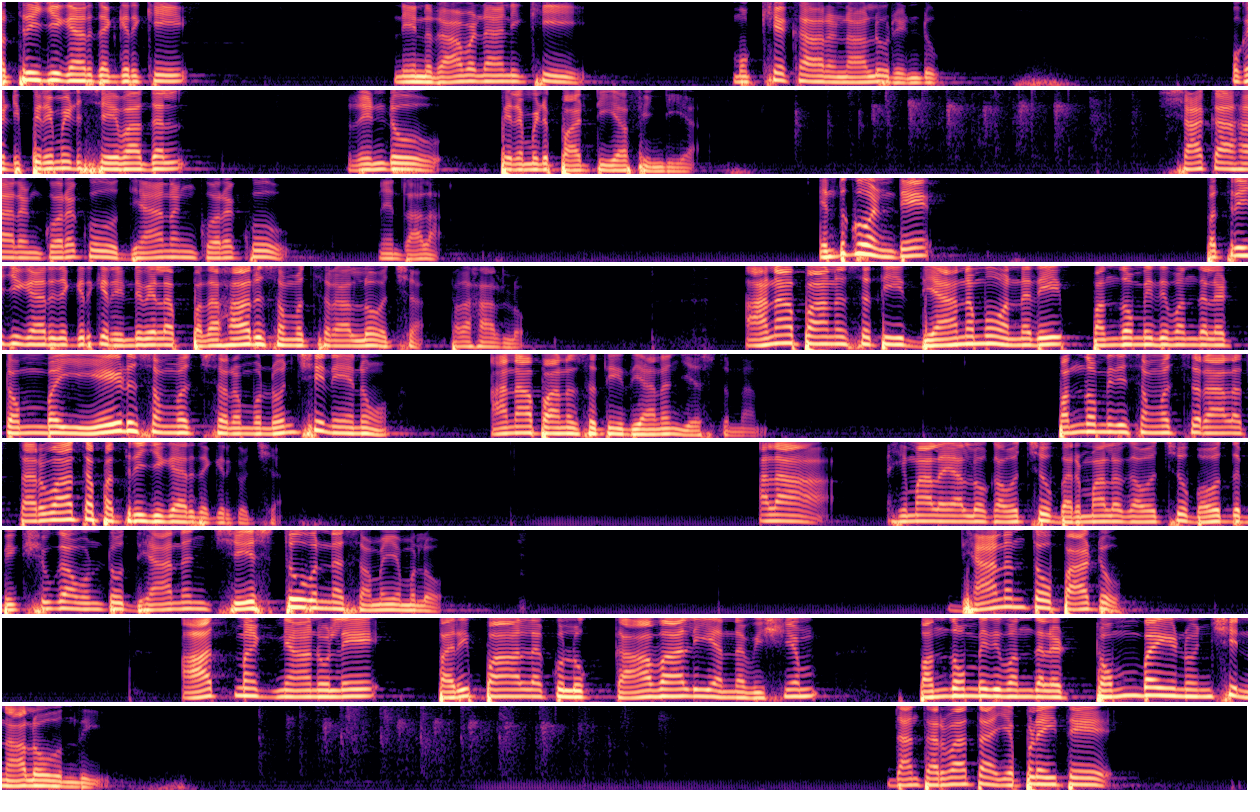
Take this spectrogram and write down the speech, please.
పత్రిజీ గారి దగ్గరికి నేను రావడానికి ముఖ్య కారణాలు రెండు. ఒకటి పిరమిడ్ సేవాదల్ రెండు పిరమిడ్ పార్టీ ఆఫ్ ఇండియా. శాకాహారం కొరకు ధ్యానం కొరకు నేను రాలా. ఎందుకు అంటే పత్రిజీ గారి దగ్గరికి రెండు వేల పదహారు సంవత్సరాల్లో వచ్చా పదహారులో. ఆనాపానసతి ధ్యానము అన్నది పంతొమ్మిది వందల తొంభై ఏడు సంవత్సరము నుంచి నేను ఆనాపానసతి ధ్యానం చేస్తున్నాను. పంతొమ్మిది సంవత్సరాల తర్వాత పత్రిజీ గారి దగ్గరికి వచ్చా. అలా హిమాలయాల్లో కావచ్చు బర్మాలో కావచ్చు బౌద్ధ భిక్షుగా ఉంటూ ధ్యానం చేస్తూ ఉన్న సమయంలో ధ్యానంతో పాటు ఆత్మజ్ఞానులే పరిపాలకులు కావాలి అన్న విషయం పంతొమ్మిది వందల తొంభై నుంచి నాలో ఉంది. దాని తర్వాత ఎప్పుడైతే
